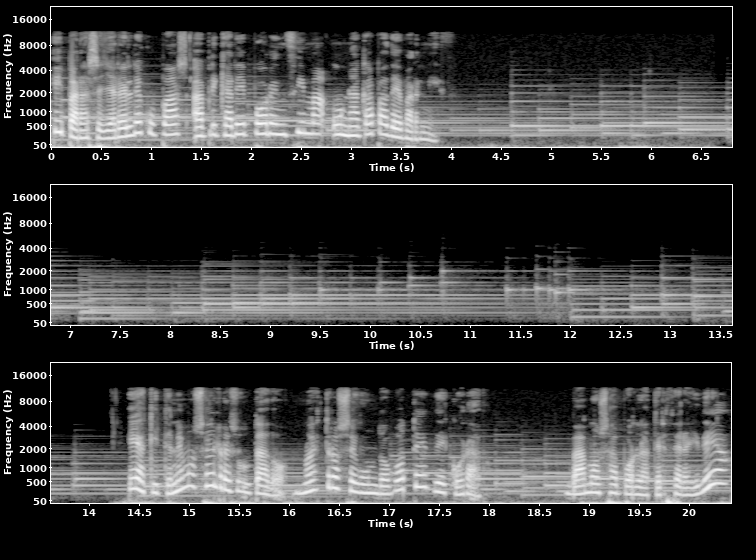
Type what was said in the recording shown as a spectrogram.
y para sellar el decoupage aplicaré por encima una capa de barniz. Y aquí tenemos el resultado, nuestro segundo bote decorado. Vamos a por la tercera idea.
